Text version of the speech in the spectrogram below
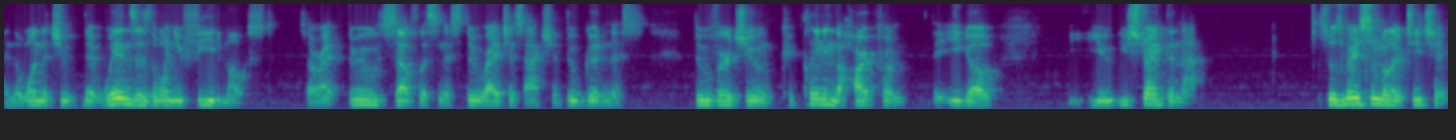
And the one that you that wins is the one you feed most. So right through selflessness, through righteous action, through goodness, through virtue, and cleaning the heart from the ego, you you strengthen that. So it's very similar teaching.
